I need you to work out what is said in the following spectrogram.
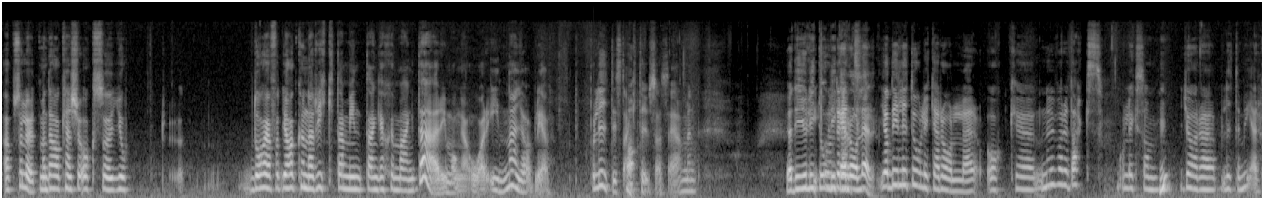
absolut. Men det har kanske också gjort då har jag, fått, jag har kunnat rikta mitt engagemang där i många år innan jag blev politiskt aktiv ja. så att säga. Men, Ja, det är ju lite olika roller. Ja, det är lite olika roller och eh, nu var det dags att liksom mm. göra lite mer.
